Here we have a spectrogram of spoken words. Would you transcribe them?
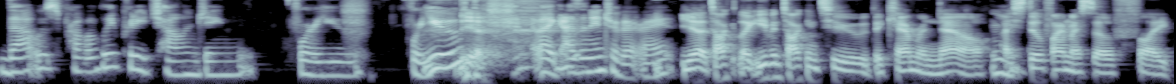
That was probably pretty challenging for you for you. yeah Like as an introvert, right? yeah talk like even talking to the camera now i Mm. still find myself like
